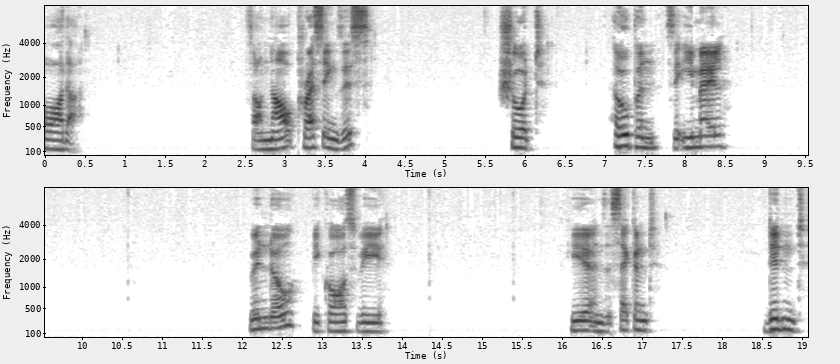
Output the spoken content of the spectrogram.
order. So now pressing this should open the email window because we here in the second didn't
